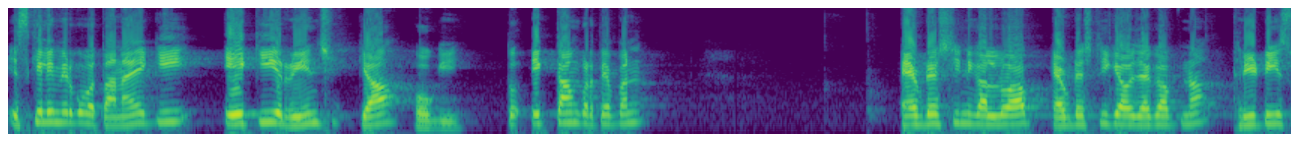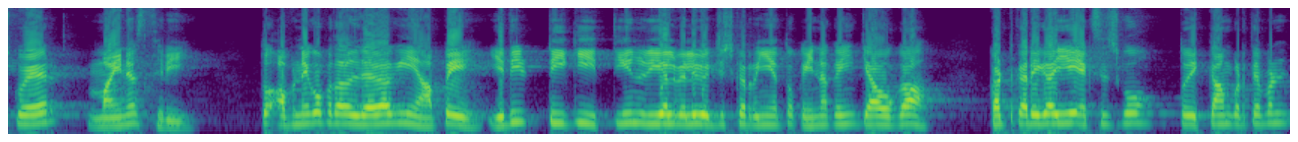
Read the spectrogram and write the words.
इसके लिए मेरे को बताना है कि ए की रेंज क्या होगी। तो एक काम करते अपन। एफ़ टी निकाल लो आप। एफ़ टी क्या हो जाएगा अपना? Three t square minus three तो अपने को पता चल जाएगा कि यहाँ पे यदि टी की तीन रियल वैल्यू एग्जिस्ट कर रही है तो कहीं ना कहीं क्या होगा? कट करेगा ये एक्सिस को। तो एक काम करते हैं अपन,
